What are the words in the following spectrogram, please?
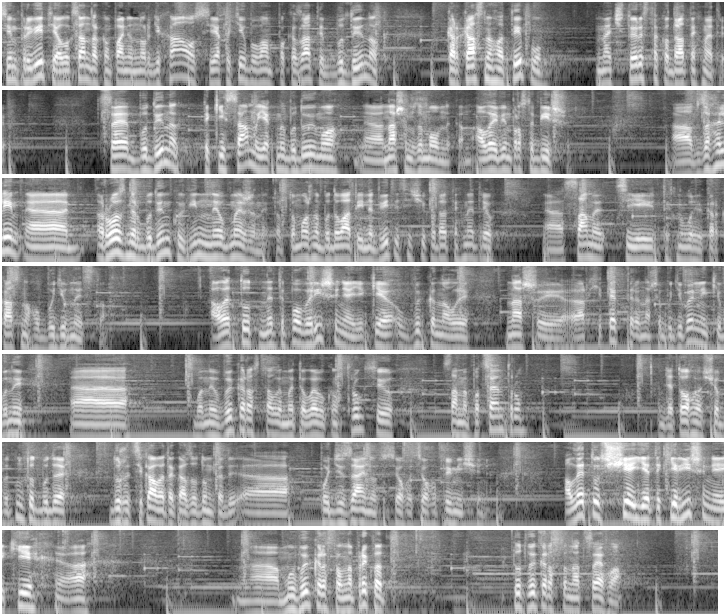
Всім привіт! Я Олександр, компанія Nordic House. Я хотів би вам показати будинок каркасного типу на 400 квадратних метрів. Це будинок такий самий, як ми будуємо е, нашим замовникам, але він просто більший. А взагалі, е, розмір будинку він не обмежений, тобто можна будувати і на 2000 квадратних метрів е, саме цією технологією каркасного будівництва. Але тут нетипове рішення, яке виконали наші архітектори, наші будівельники. Вони, е, вони використали металеву конструкцію саме по центру. Для того, щоб ну, тут буде дуже цікава така задумка е, по дизайну всього цього приміщення. Але тут ще є такі рішення, які е, ми використали. Наприклад, тут використана цегла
